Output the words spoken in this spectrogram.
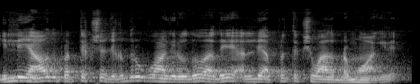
ಇಲ್ಲಿ ಯಾವುದು ಪ್ರತ್ಯಕ್ಷ ಜಗದ್ರೂಪವಾಗಿರುವುದೋ ಅದೇ ಅಲ್ಲಿ ಅಪ್ರತ್ಯಕ್ಷವಾದ ಬ್ರಹ್ಮವಾಗಿದೆ.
